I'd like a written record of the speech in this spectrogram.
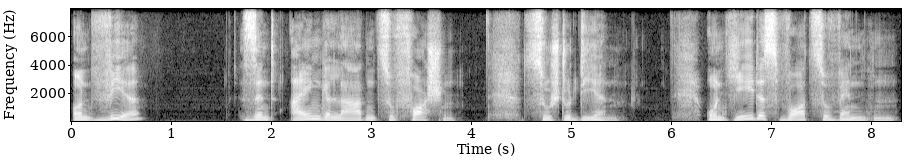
Und wir sind eingeladen zu forschen, zu studieren und jedes Wort zu wenden,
